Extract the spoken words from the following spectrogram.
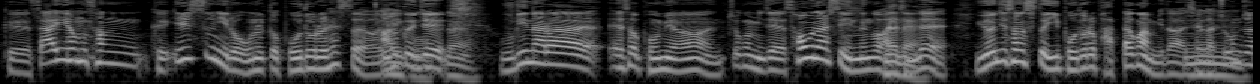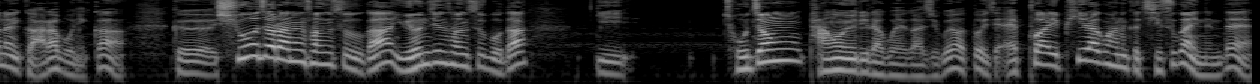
그 싸이 형성 그 1순위로 오늘 또 보도를 했어요. 이것도 아이고, 이제 네. 우리나라에서 보면 조금 이제 서운할 수 있는 것 같은데 유현진 선수도 이 보도를 봤다고 합니다. 제가 음. 조금 전에 그 알아보니까 그 슈어저라는 선수가 유현진 선수보다 이 조정 방어율이라고 해가지고요. 또 이제 FIP라고 하는 그 지수가 있는데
